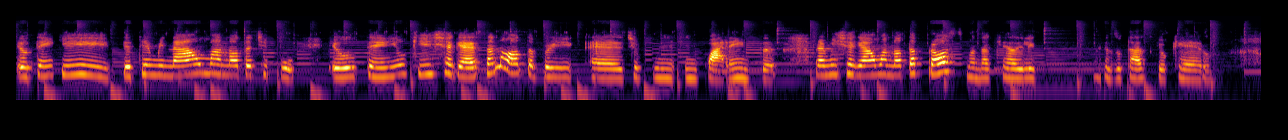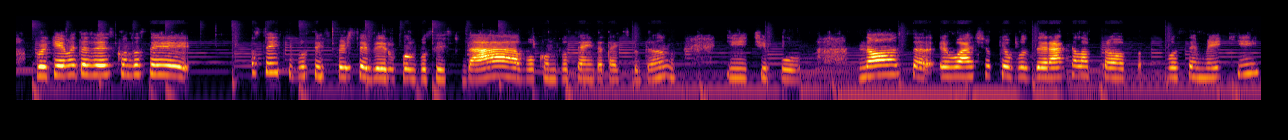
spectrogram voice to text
eu tenho que determinar uma nota, tipo, eu tenho que chegar a essa nota, por, é, tipo, um, um 40, para mim chegar a uma nota próxima daquele resultado que eu quero. Porque muitas vezes quando você não sei se vocês perceberam quando você estudava ou quando você ainda está estudando, e tipo, nossa, eu acho que eu vou zerar aquela prova. Você meio que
